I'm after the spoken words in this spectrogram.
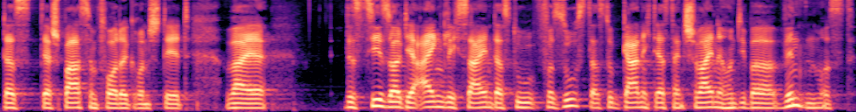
dass der Spaß im Vordergrund steht. Weil das Ziel sollte ja eigentlich sein, dass du versuchst, dass du gar nicht erst dein Schweinehund überwinden musst.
